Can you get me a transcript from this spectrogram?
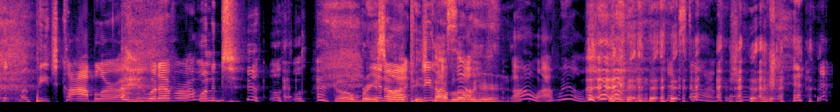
cook my peach cobbler. I do whatever I want to do. Go and bring You some know, of I that can peach be cobbler over here. Oh, I will. Next time for sure.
